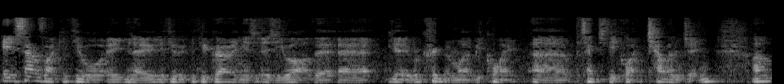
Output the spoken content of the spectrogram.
it, sounds like if you're, uh, you know, if you're if you're growing as, as you are, that uh, yeah, recruitment might be quite uh, potentially quite challenging. Um,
